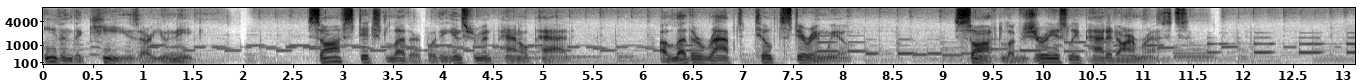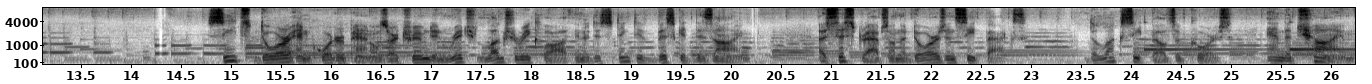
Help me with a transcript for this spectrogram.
Even the keys are unique. Soft stitched leather for the instrument panel pad, a leather wrapped tilt steering wheel, soft luxuriously padded armrests, Seats, door, and quarter panels are trimmed in rich luxury cloth in a distinctive biscuit design. Assist straps on the doors and seat backs. Deluxe seat belts, of course, and a chime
